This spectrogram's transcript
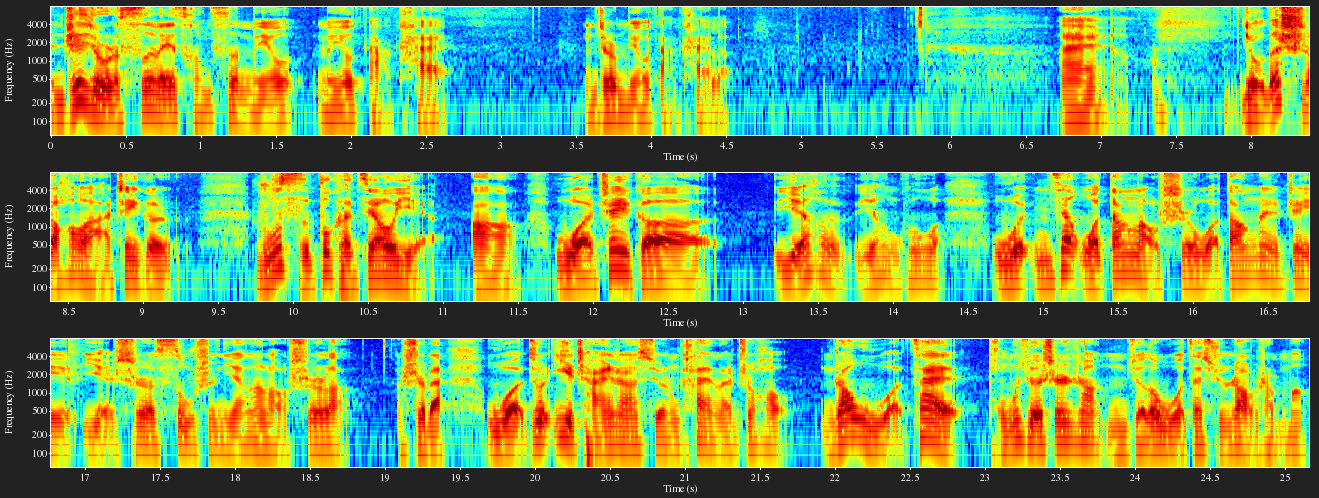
你这就是思维层次没有没有打开，你就是没有打开了。哎呀，有的时候啊，这个。”如此不可教也啊！我这个也很也很困惑。我你像我当老师，我当那这也是四五十年的老师了，是吧？我就一茬一茬学生看下来之后，你知道我在同学身上，你觉得我在寻找什么？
